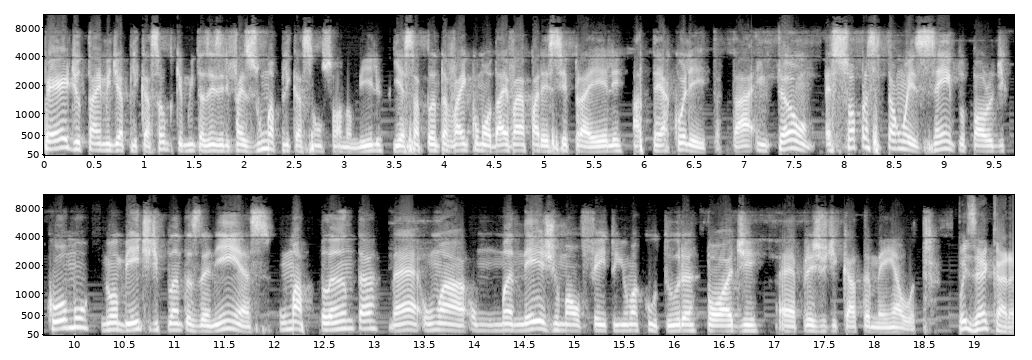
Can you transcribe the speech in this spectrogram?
perde o time de aplicação, porque muitas vezes ele faz uma aplicação só no milho, e essa planta vai incomodar e vai aparecer para ele até a colheita, tá? Então, é só para citar um exemplo, Paulo, de como no ambiente de plantas daninhas, uma planta, né, uma, um manejo mal feito em uma cultura pode é, prejudicar também a outra. Pois é, cara,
